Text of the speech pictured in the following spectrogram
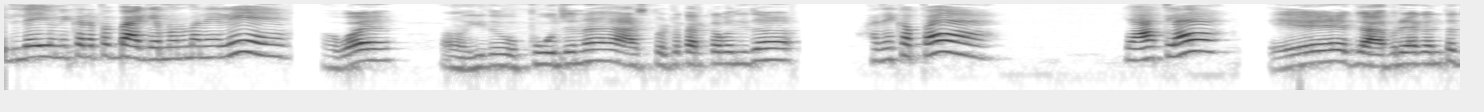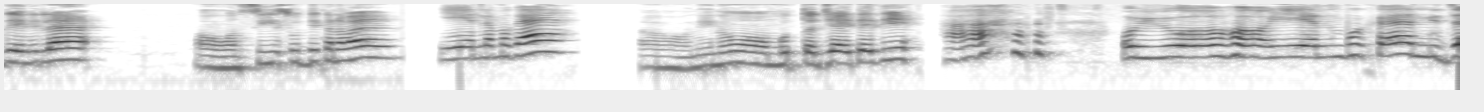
ಇಲ್ಲೇ ಇವನಿಕರಪ್ಪ ಭಾಗ್ಯಮ್ಮನ ಮನೇಲಿ ಅವ ಇದು ಪೂಜನ ಹಾಸ್ಪಿಟ್ಲ್ ಕರ್ಕೊ ಬಂದಿದ್ದು. ಅದಕ್ಕಪ್ಪ? ಯಾಕ್ಲೆ? ಏ ಗಾಬರಿ ಆಗಂತದ್ದು ಏನಿಲ್ಲ ಒಂದು ಸಿಹಿ ಸುದ್ದಿ ಕಣವ ಏನ್ ಮಗ? ಆ, ನೀನು ಮುತ್ತಜ್ಜಿ ಆಯ್ತೈತಿ? ಅಯ್ಯೋ ಏನ್ ಮುಖ? ನಿಜ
